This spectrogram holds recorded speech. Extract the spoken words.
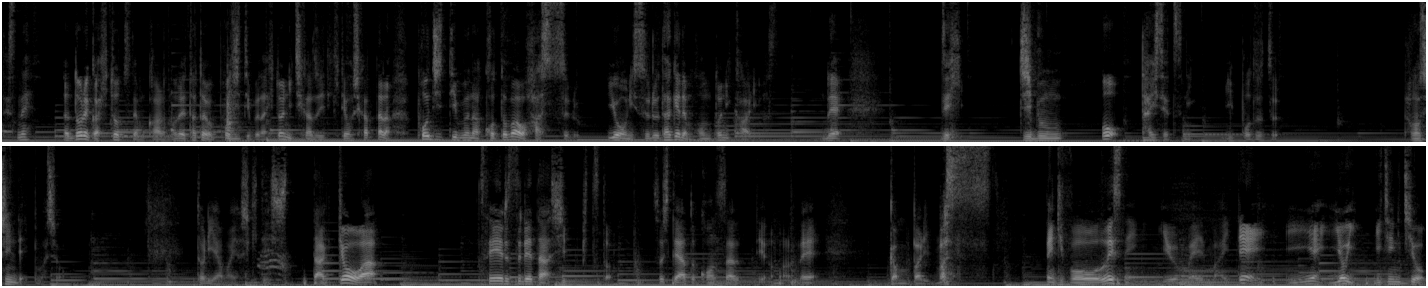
ですね。どれか一つでも変わるので例えばポジティブな人に近づいてきてほしかったらポジティブな言葉を発するようにするだけでも本当に変わります。で是非自分を大切に一歩ずつ楽しんでいきましょう。鳥山よしきでした。今日はセールスレター執筆とそしてあとコンサルっていうのもあるので、頑張ります Thank you for listening. You made my day. いえ、良い一日を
